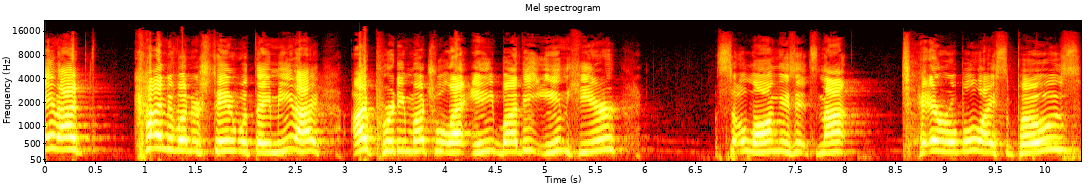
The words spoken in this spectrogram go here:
And I kind of understand what they mean. I, I pretty much will let anybody in here so long as it's not terrible, I suppose.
